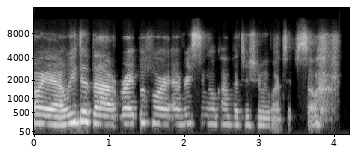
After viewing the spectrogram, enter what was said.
Oh yeah, we did that right before every single competition we went to. So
